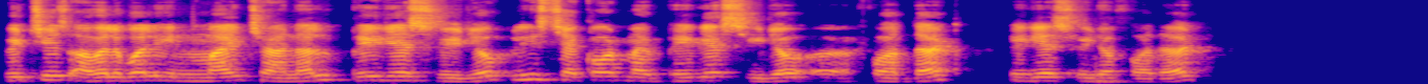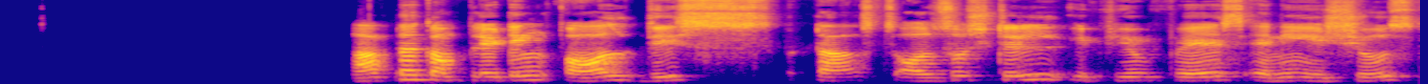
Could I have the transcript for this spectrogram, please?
which is available in my channel previous video. Please check out my previous video uh, for that previous video for that after completing all these tasks also still if you face any issues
